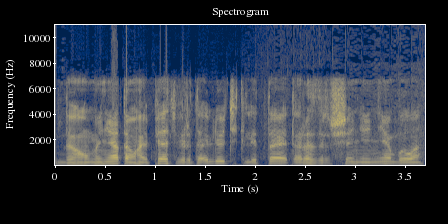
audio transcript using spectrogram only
Да у меня там опять вертолетик летает, а разрешения не было.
